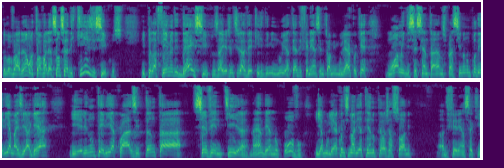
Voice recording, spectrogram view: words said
pelo varão, a tua avaliação será de 15 ciclos e pela fêmea de 10 ciclos. Aí a gente já vê que diminui até a diferença entre homem e mulher, porque um homem de 60 anos para cima não poderia mais ir à guerra e ele não teria quase tanta serventia né, no povo, e a mulher continuaria tendo, porque ela já sobe a diferença aqui,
